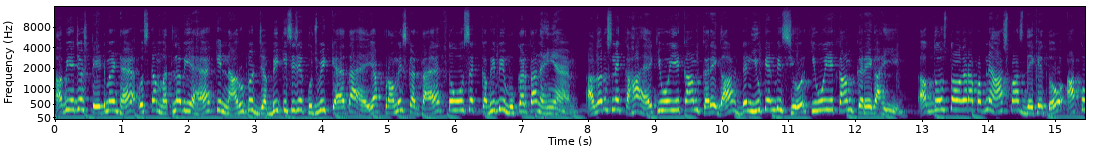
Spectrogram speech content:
अब ये जो स्टेटमेंट है, उसका मतलब ये है कि नारुतो जब भी किसी से कुछ भी कहता है या प्रॉमिस करता है तो वो उसे कभी भी मुकरता नहीं है। अगर उसने कहा है कि वो ये काम करेगा then you can be sure कि वो ये काम करेगा ही। अब दोस्तों, अगर आप अपने आसपास देखें तो आपको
